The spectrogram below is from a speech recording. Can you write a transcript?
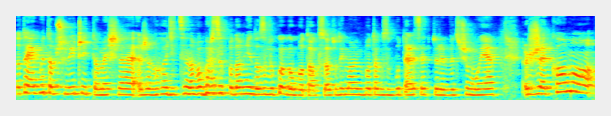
no to jakby to przeliczyć, to myślę, że wychodzi cenowo bardzo podobnie do zwykłego botoksu. A tutaj mamy botoks w butelce, który wytrzymuje rzekomo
